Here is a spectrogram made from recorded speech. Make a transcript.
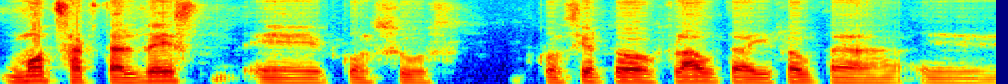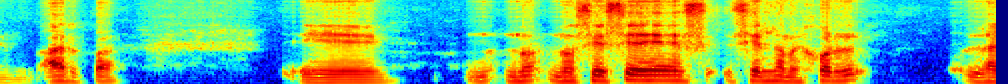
Mozart tal vez eh, con sus conciertos flauta y flauta eh, arpa. Eh, no, sé si es, si es la mejor, la,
